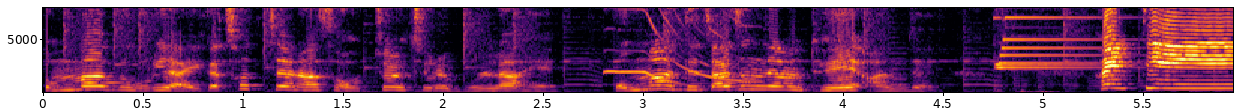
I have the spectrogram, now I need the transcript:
엄마도 우리 아이가 첫째라서 어쩔 줄을 몰라 해. 엄마한테 짜증내면 돼? 안 돼? 화이팅!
